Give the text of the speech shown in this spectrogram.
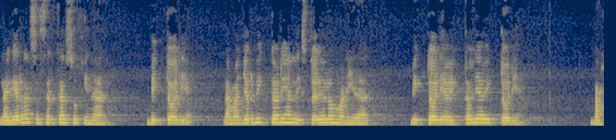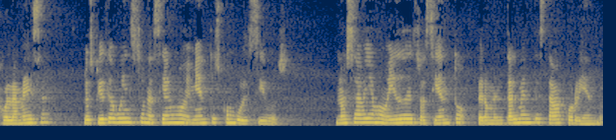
La guerra se acerca a su final. Victoria. La mayor victoria en la historia de la humanidad. Victoria, victoria, victoria. Bajo la mesa, los pies de Winston hacían movimientos convulsivos. No se había movido de su asiento, pero mentalmente estaba corriendo,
